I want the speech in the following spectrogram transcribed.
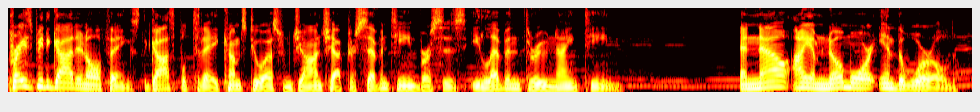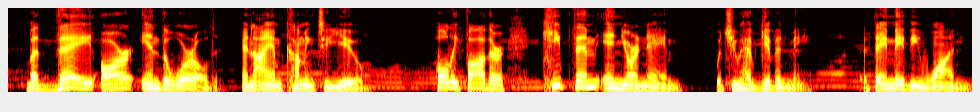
Praise be to God in all things. The gospel today comes to us from John chapter 17, verses 11 through 19. And now I am no more in the world, but they are in the world, and I am coming to you. Holy Father, keep them in your name which you have given me, that they may be one,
